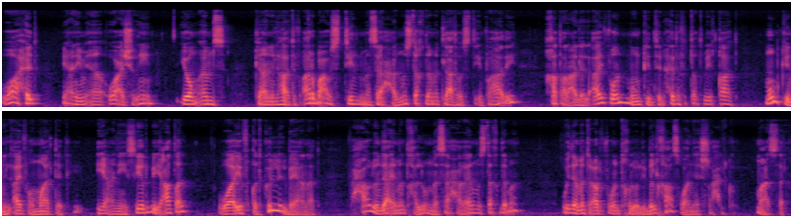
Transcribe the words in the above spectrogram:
واحد يعني 120 يوم أمس كان الهاتف 64 المساحة المستخدمة 63 فهذه خطر على الآيفون. ممكن تنحذف التطبيقات. ممكن الآيفون مالتك يعني يصير به عطل ويفقد كل البيانات. فحاولوا دائما تخلون مساحة غير مستخدمة وإذا ما تعرفون ادخلوا لي بالخاص وأنا أشرح لكم. مع السلامة.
